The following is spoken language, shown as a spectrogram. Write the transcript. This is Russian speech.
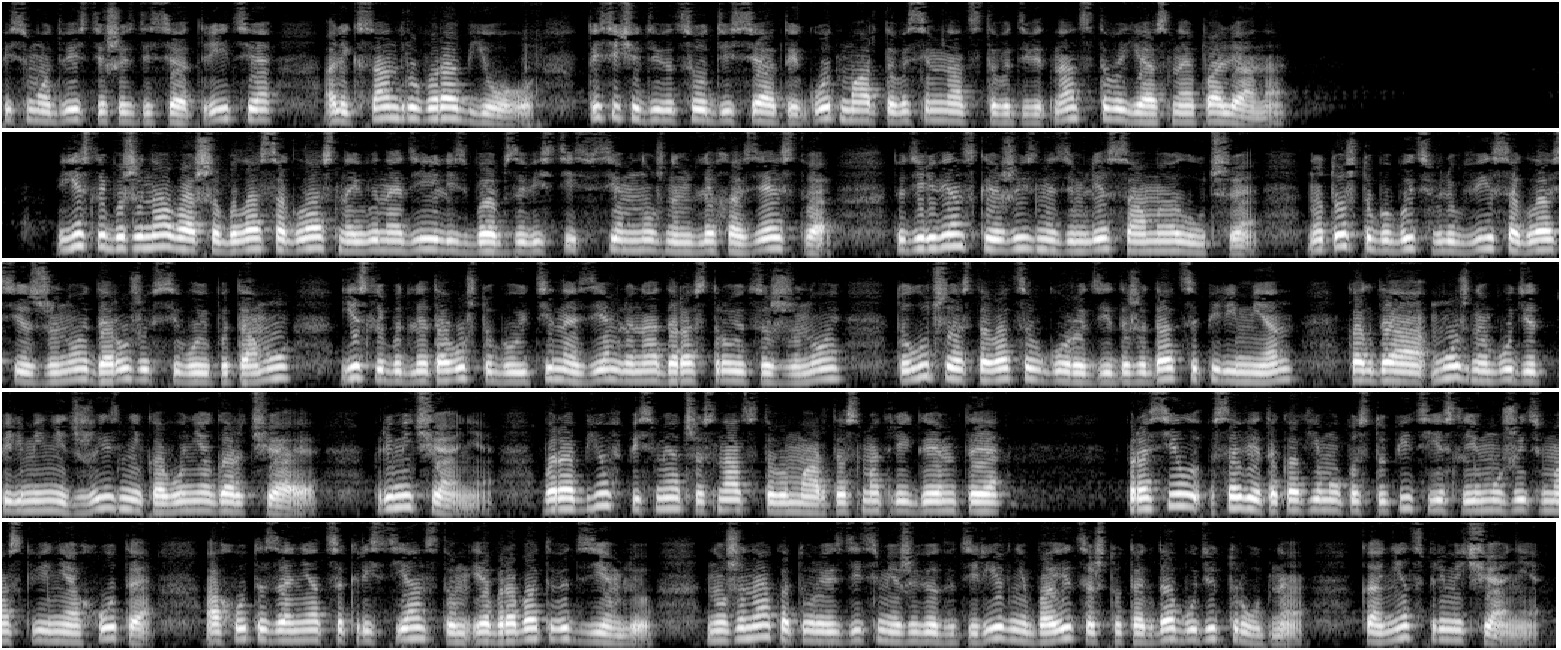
Письмо 263 Александру Воробьеву. 1910 год, марта 18-19, Ясная Поляна. Если бы жена ваша была согласна, и вы надеялись бы обзавестись всем нужным для хозяйства, то деревенская жизнь на земле самая лучшая. Но то, чтобы быть в любви и согласии с женой, дороже всего, и потому, если бы для того, чтобы уйти на землю, надо расстроиться с женой, то лучше оставаться в городе и дожидаться перемен, когда можно будет переменить жизнь, никого не огорчая. Примечание. Воробьев в письме от 16 марта, смотри ГМТ, Просил совета, как ему поступить, если ему жить в Москве неохота, охота заняться крестьянством и обрабатывать землю, но жена, которая с детьми живет в деревне, боится, что тогда будет трудно. Конец примечания.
